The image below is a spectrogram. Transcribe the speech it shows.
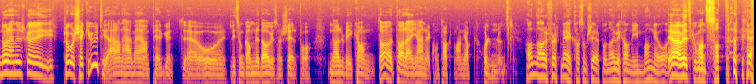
når jeg nå skal prøve å sjekke ut i det her, med han Per Gynt uh, og litt sånn gamle dager som skjer på Narvik havn, da tar jeg gjerne kontakt med han Jack Holmlund. Han har fulgt med hva som skjer på Narvik havn i mange år. Ja, jeg vet ikke om han satt der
